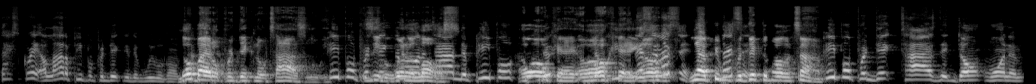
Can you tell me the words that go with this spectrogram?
That's great. A lot of people predicted that we were going. To. Nobody don't predict no ties, Louis. People It's predict them win all the time. The people. Oh, the- okay, the oh, okay. Listen, okay. listen. Yeah, people listen. predict them all the time. People predict ties that don't want to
